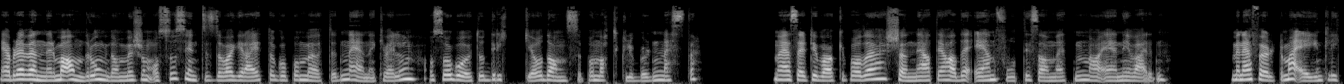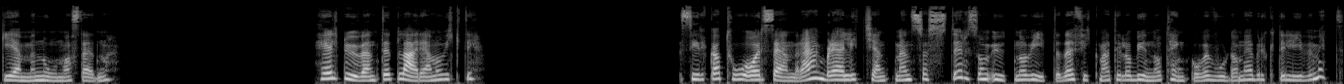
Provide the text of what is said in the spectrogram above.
Jeg ble venner med andre ungdommer som også syntes det var greit å gå på møte den ene kvelden, og så gå ut og drikke og danse på nattklubber den neste. Når jeg ser tilbake på det, skjønner jeg at jeg hadde én fot i sannheten og én i verden, men jeg følte meg egentlig ikke hjemme noen av stedene. Helt uventet lærer jeg noe viktig. Cirka to år senere ble jeg litt kjent med en søster som uten å vite det fikk meg til å begynne å tenke over hvordan jeg brukte livet mitt.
